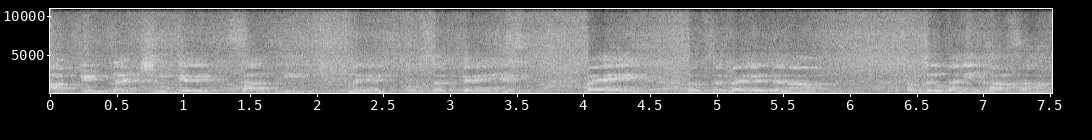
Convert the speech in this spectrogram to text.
आपके इंट्रैक्शन के साथ ही मैं रुख्सत करेंगे। मैं सबसे पहले अब्दुल गनी खान साहब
